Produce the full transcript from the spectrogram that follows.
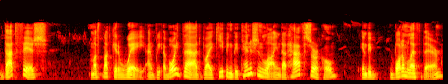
that fish must not get away, and we avoid that by keeping the tension line, that half circle, in the bottom left there,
